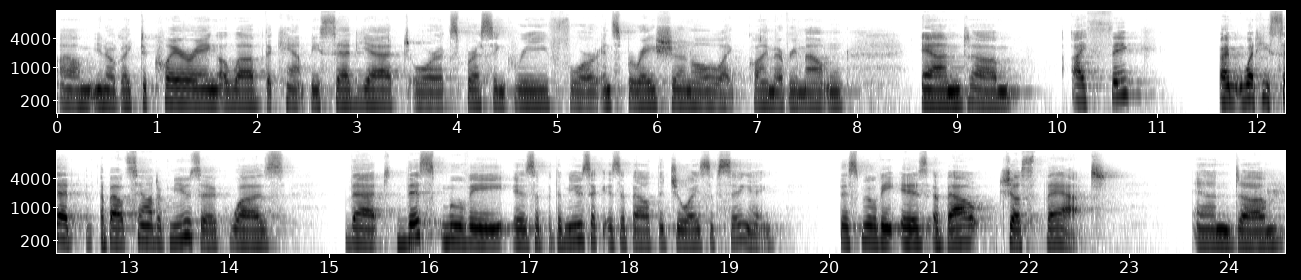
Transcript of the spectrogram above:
um, you know, like declaring a love that can't be said yet, or expressing grief, or inspirational, like climb every mountain. And um, I think I mean, what he said about Sound of Music was that this movie is the music is about the joys of singing. This movie is about just that, and um,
